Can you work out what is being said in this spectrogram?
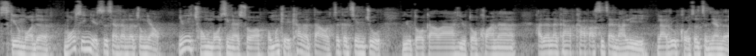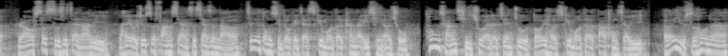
scale model，模型也是相当的重要。因为从模型来说，我们可以看得到这个建筑有多高啊，有多宽啊，它的那个卡巴是在哪里，那入口是怎样的，然后设施是在哪里，还有就是方向是向着哪儿，这些东西都可以在 Skill Mode 看到一清二楚。通常起出来的建筑都会和 Skill Mode 大同小异，而有时候呢，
